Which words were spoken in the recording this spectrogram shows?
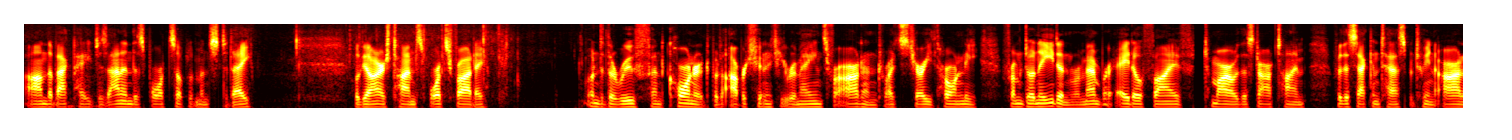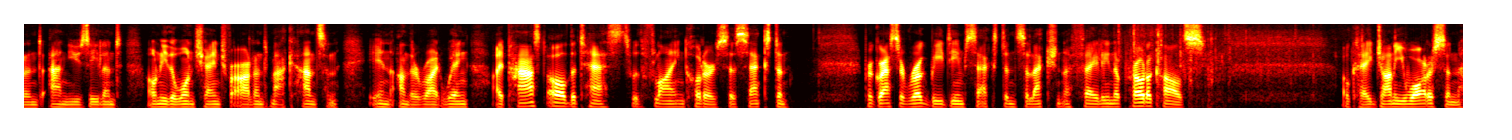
on the back pages and in the sports supplements today? Well, the Irish Times Sports Friday under the roof and cornered, but opportunity remains for Ireland, writes Gerry Thornley from Dunedin. Remember, 8.05 tomorrow, the start time for the second test between Ireland and New Zealand. Only the one change for Ireland, Mack Hansen in on the right wing. I passed all the tests with flying colours, says Sexton. Progressive Rugby deems Sexton selection a failing of protocols. Okay, Johnny Watterson,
